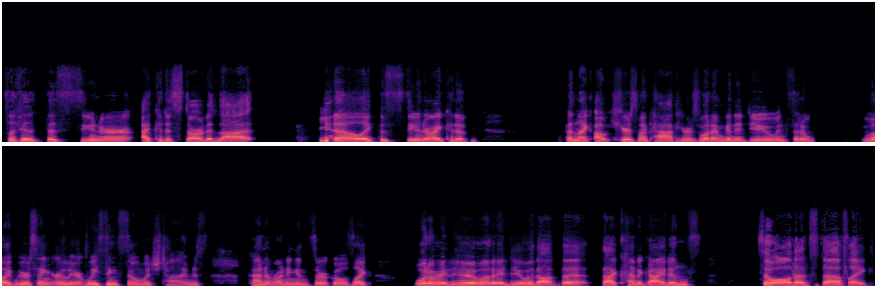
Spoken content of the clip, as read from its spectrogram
So I feel like the sooner I could have started that, you know, like the sooner I could have been like, oh, here's my path, here's what I'm going to do, instead of, like we were saying earlier, wasting so much time just kind of running in circles like what do i do? What do i do without that that kind of guidance? So all that stuff like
